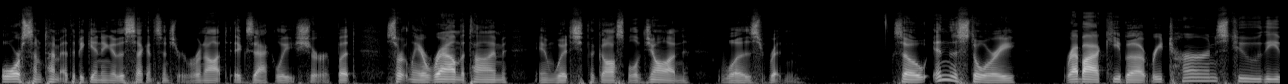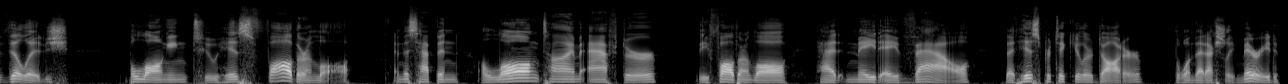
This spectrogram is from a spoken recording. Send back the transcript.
or sometime at the beginning of the second century. We're not exactly sure, but certainly around the time in which the Gospel of John was written. So in the story, Rabbi Akiba returns to the village belonging to his father in law. And this happened a long time after the father in law had made a vow that his particular daughter, the one that actually married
